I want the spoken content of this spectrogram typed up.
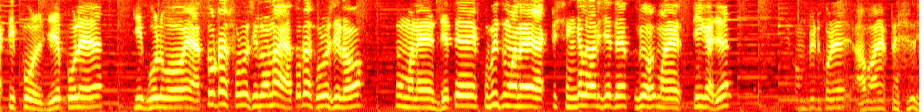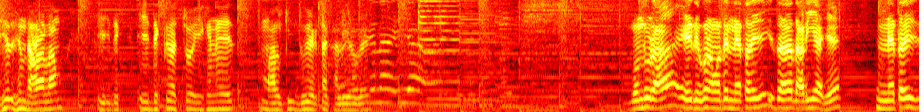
একটি পোল, যে পোলে কি বলব, এতটা সরু ছিল না, এতটা সরু ছিল মানে যেতে খুবই মানে একটি সিঙ্গেল গাড়ি যেতে খুবই মানে ঠিক আছে। কমপ্লিট করে আবার একটা দাঁড়ালাম। এই দেখ- এই দেখতে পাচ্ছ, এখানে মাল কি দু একটা খালি হবে। বন্ধুরা, এই দেখুন আমাদের নেতাজি দাদা দাঁড়িয়ে আছে। নেতাজি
